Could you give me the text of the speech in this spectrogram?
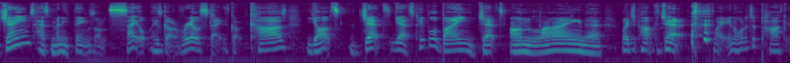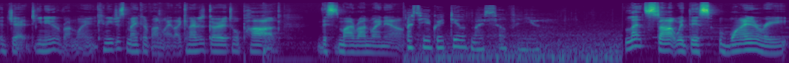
James has many things on sale. He's got real estate, he's got cars, yachts, jets. Yes, people are buying jets online. Uh, where'd you park the jet? Wait, in order to park a jet, do you need a runway? Can you just make a runway? Like, can I just go to a park? This is my runway now. I see a great deal of myself in you. Let's start with this winery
